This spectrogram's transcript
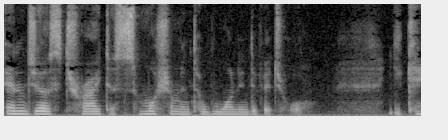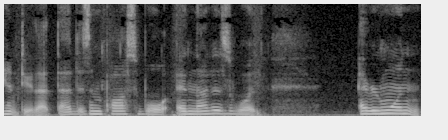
and just try to smush them into one individual. You can't do that. That is impossible. And that is what everyone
